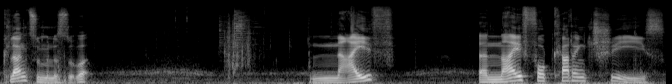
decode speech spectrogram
Klang zumindest so. Knife? A knife for cutting cheese.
